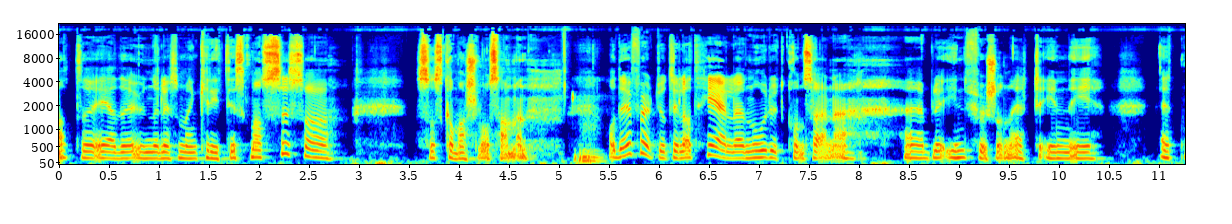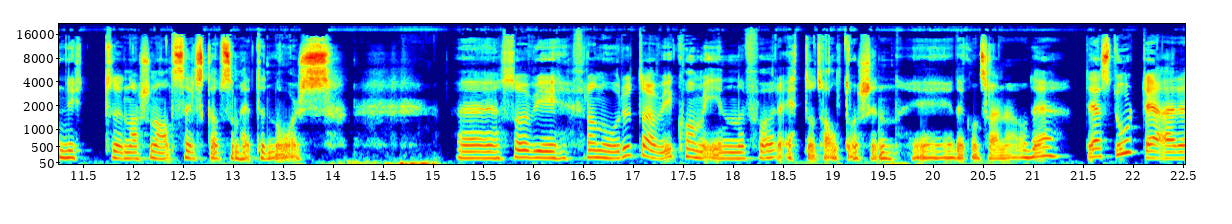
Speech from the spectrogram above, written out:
At er det under liksom en kritisk masse, så, så skal man slå sammen. Mm. Og det førte jo til at hele Norut-konsernet eh, ble infusjonert inn i et nytt nasjonalt selskap som heter Norse. Eh, så vi fra Norut da, vi kom inn for ett og et halvt år siden i det konsernet. Og det, det er stort. Det er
